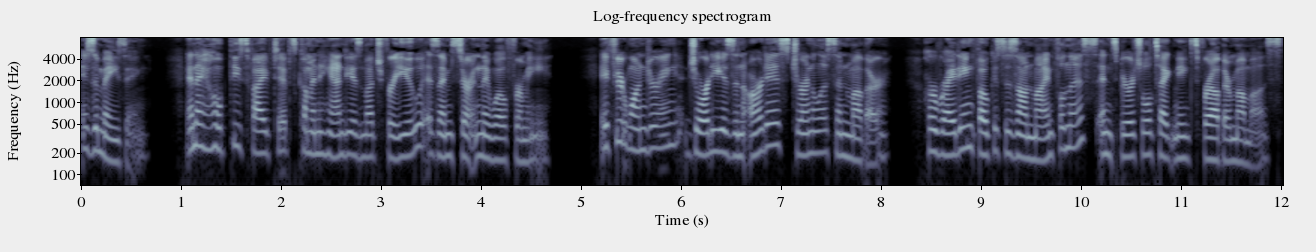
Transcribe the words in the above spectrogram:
is amazing, and I hope these five tips come in handy as much for you as I'm certain they will for me. If you're wondering, Jordy is an artist, journalist, and mother. Her writing focuses on mindfulness and spiritual techniques for other mamas.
